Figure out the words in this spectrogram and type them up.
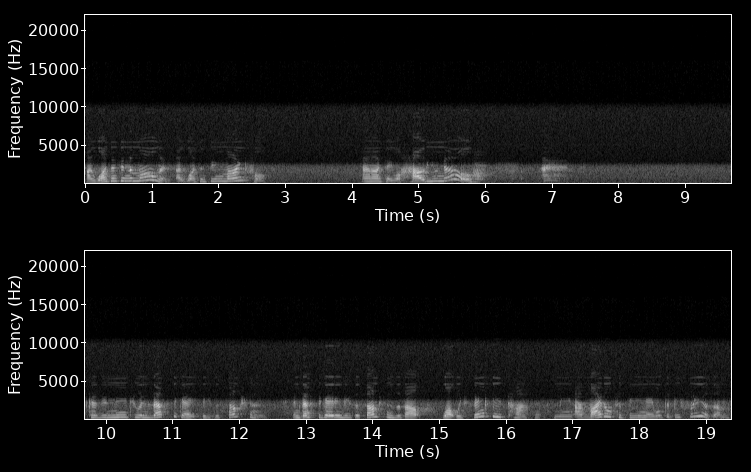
I wasn't in the moment. I wasn't being mindful. And I say, well, how do you know? Because you need to investigate these assumptions. Investigating these assumptions about what we think these concepts mean are vital to being able to be free of them.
